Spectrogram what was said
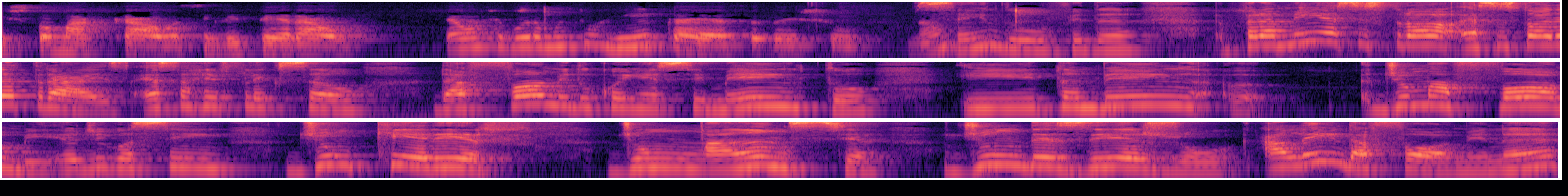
estomacal, assim, literal. É uma figura muito rica essa do Exu, não? Sem dúvida. Para mim, essa, essa história traz essa reflexão da fome do conhecimento e também uh, de uma fome, eu digo assim, de um querer, de uma ânsia, de um desejo, além da fome, né?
